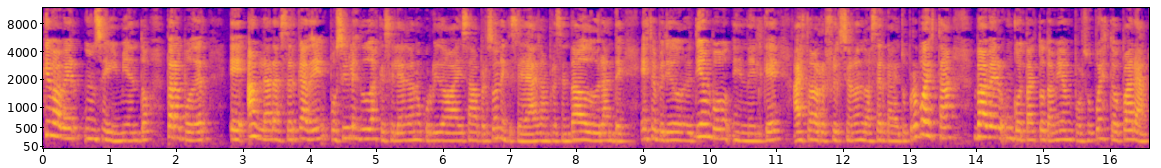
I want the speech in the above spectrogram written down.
que va a haber un seguimiento para poder eh, hablar acerca de posibles dudas que se le hayan ocurrido a esa persona y que se le hayan presentado durante este periodo de tiempo en el que ha estado reflexionando acerca de tu propuesta. Va a haber un contacto también, por supuesto, para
